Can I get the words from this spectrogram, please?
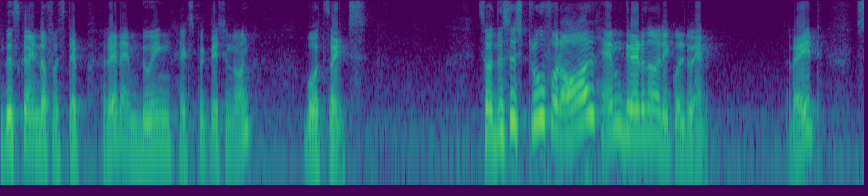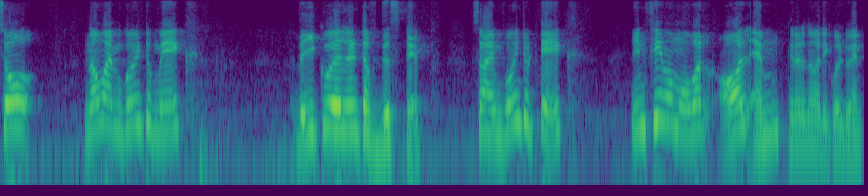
this kind of a step right I am doing expectation on both sides. So, this is true for all m greater than or equal to n right. So, now I am going to make the equivalent of this step. So, I am going to take infimum over all m greater than or equal to n.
